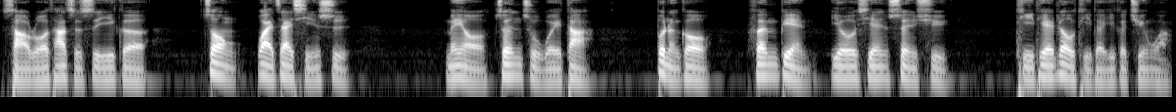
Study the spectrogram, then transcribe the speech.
扫罗他只是一个重外在形式，没有尊主为大，不能够分辨优先顺序，体贴肉体的一个君王。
